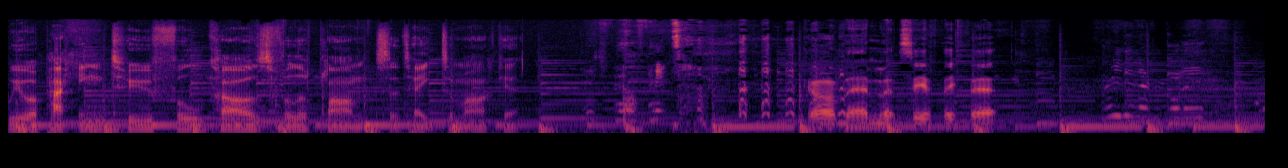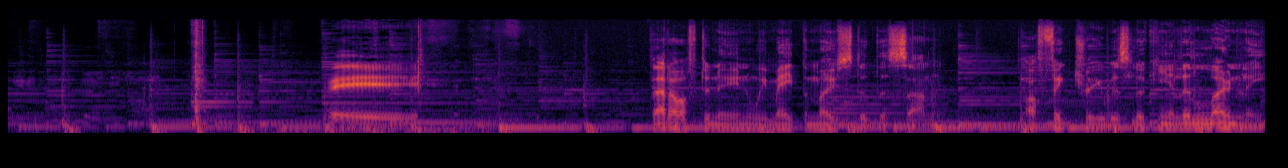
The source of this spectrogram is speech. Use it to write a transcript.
we were packing two full cars full of plants to take to market. Go on then, let's see if they fit. Reading everybody. Hey. That afternoon, we made the most of the sun our fig tree was looking a little lonely,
